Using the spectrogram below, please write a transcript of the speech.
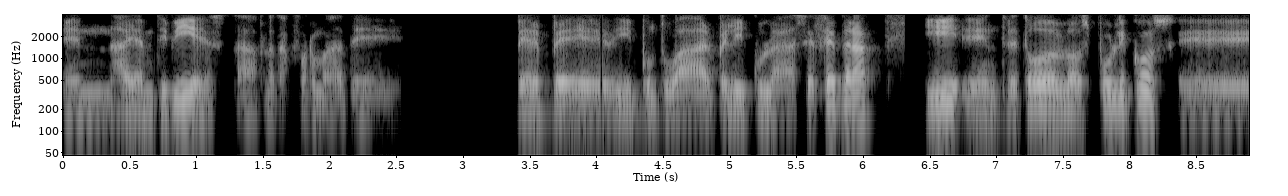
en IMDb, esta plataforma de, y puntuar películas, etcétera, y entre todos los públicos, eh,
